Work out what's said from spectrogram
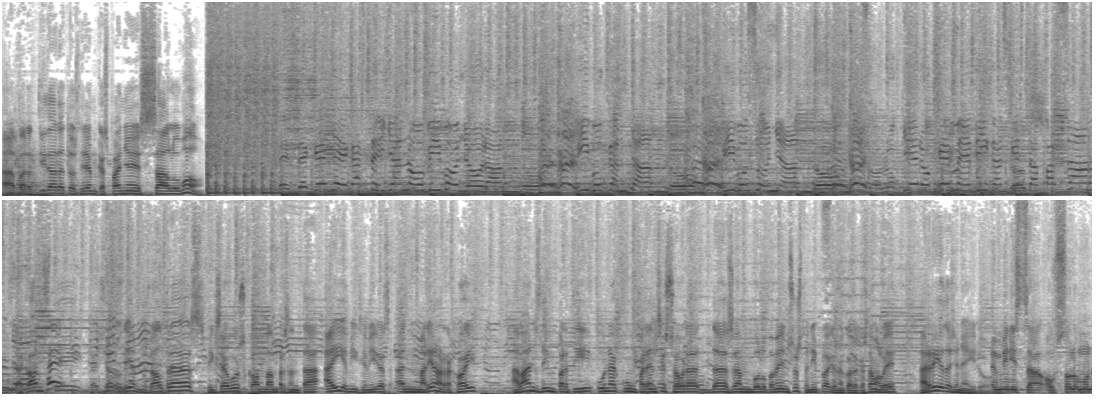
A partir d'ara tots direm que Espanya és Salomó. Desde que llegaste ya no vivo llorando, vivo cantando, vivo soñando. Solo quiero que me digas qué está pasando. Que consti que això no ho diem nosaltres. Fixeu-vos com van presentar ahir, amics i amigues, en Mariano Rajoy abans d'impartir una conferència sobre desenvolupament sostenible, que és una cosa que està molt bé, a Rio de Janeiro. Minister of Solomon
